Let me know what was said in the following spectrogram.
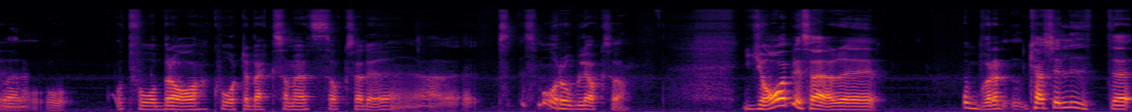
Det. och, och, och två bra quarterbacks som möts också. Det smårolig också. Jag blir så här eh, oerhört, kanske lite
